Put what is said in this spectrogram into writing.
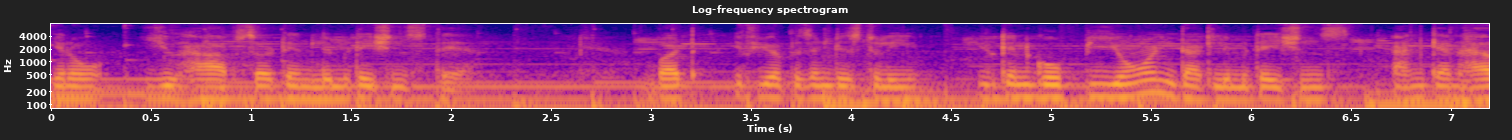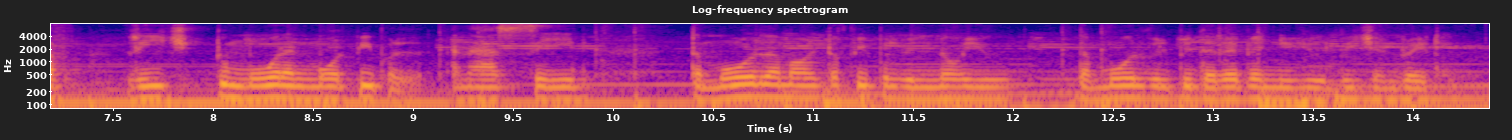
You know you have certain limitations there but if you are present digitally you can go beyond that limitations and can have reach to more and more people. And as said the more the amount of people will know you the more will be the revenue you will be generating.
